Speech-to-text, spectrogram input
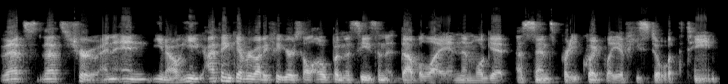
That's that's true, and and you know he. I think everybody figures he'll open the season at Double A, and then we'll get a sense pretty quickly if he's still with the team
